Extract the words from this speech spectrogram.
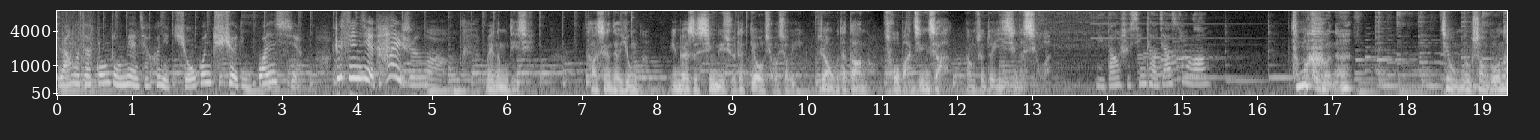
然后在公众面前和你求婚确定关系，这心机也太深了。没那么低级，他现在用的。应该是心理学的吊桥效应，让我的大脑错把惊吓当成对异性的喜欢。你当时心跳加速了？怎么可能？见我没有上钩呢，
